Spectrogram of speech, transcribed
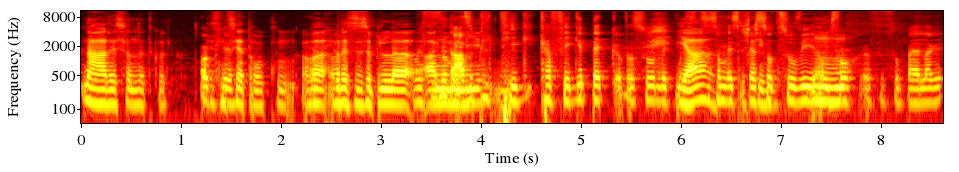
Nein, die sind nicht gut. Die Okay. sind sehr trocken. Aber, Okay. aber das ist ein bisschen eine ist das nicht auch so ein Anomalie. bisschen Kaffeegebäck oder so? Man Ja, das zum das Espresso zu wie Mhm. einfach, also so Beilage.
